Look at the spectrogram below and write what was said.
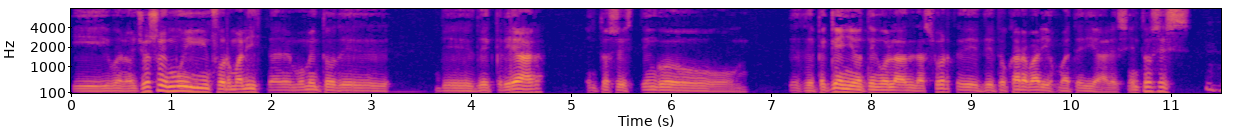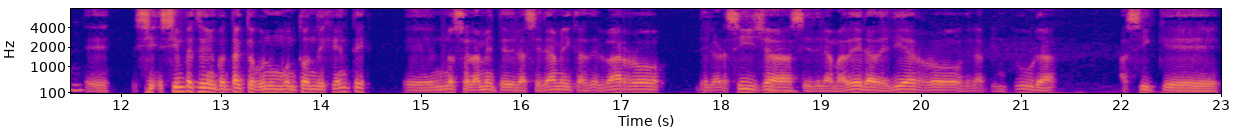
Y bueno, yo soy muy informalista en el momento de, crear, entonces tengo desde pequeño tengo la, suerte de, tocar varios materiales. Entonces, eh, siempre estoy en contacto con un montón de gente, eh, no solamente de la cerámica, del barro, de la arcilla, de la madera, del hierro, de la pintura. Así que,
